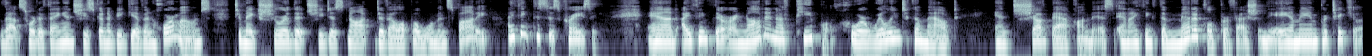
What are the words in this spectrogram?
that sort of thing and she's going to be given hormones to make sure that she does not develop a woman's body I think this is crazy. And I think there are not enough people who are willing to come out and shove back on this. And I think the medical profession, the AMA in particular,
